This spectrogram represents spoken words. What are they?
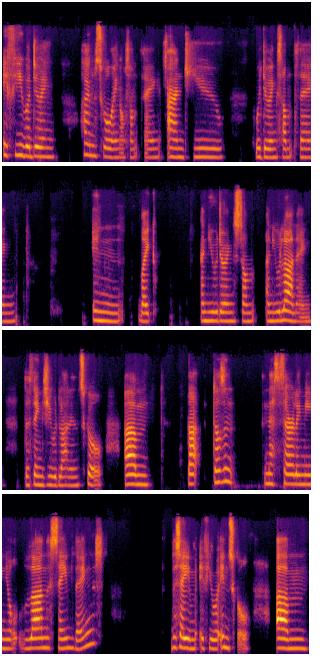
if you were doing homeschooling or something and you were doing something in like and you were doing some and you were learning the things you would learn in school um that doesn't necessarily mean you'll learn the same things the same if you were in school. Um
